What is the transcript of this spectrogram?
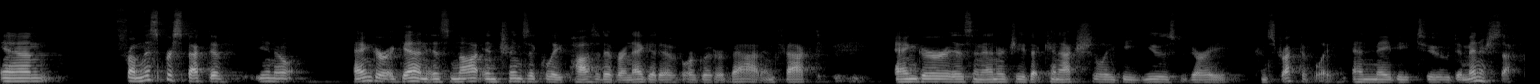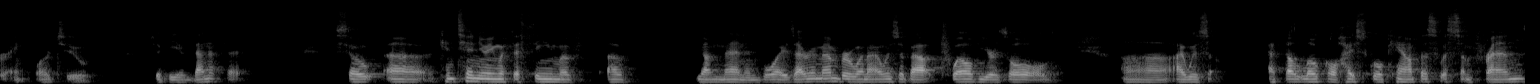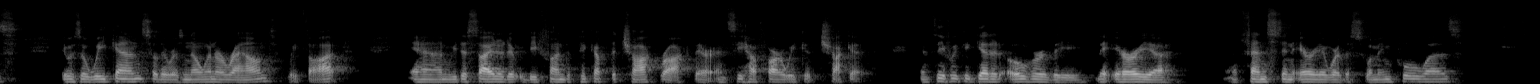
and from this perspective, you know, anger again is not intrinsically positive or negative or good or bad. In fact, anger is an energy that can actually be used very constructively and maybe to diminish suffering or to to be of benefit. So, uh, continuing with the theme of, of young men and boys, I remember when I was about 12 years old, uh, I was at the local high school campus with some friends. It was a weekend, so there was no one around, we thought. And we decided it would be fun to pick up the chalk rock there and see how far we could chuck it and see if we could get it over the, the area, uh, fenced in area where the swimming pool was.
